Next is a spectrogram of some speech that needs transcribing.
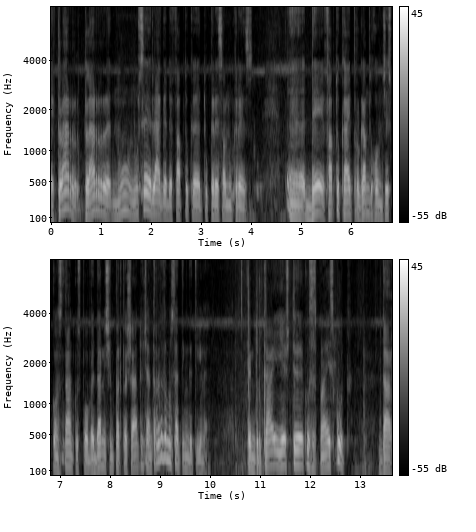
e clar, clar nu, nu se leagă de faptul că tu crezi sau nu crezi. E, De faptul că ai program duhovnicesc constant cu spovedanie și împărtășanie, atunci într-adevăr nu se ating de tine. Pentru că ai, ești, cum să spun, ai scut. Dar,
